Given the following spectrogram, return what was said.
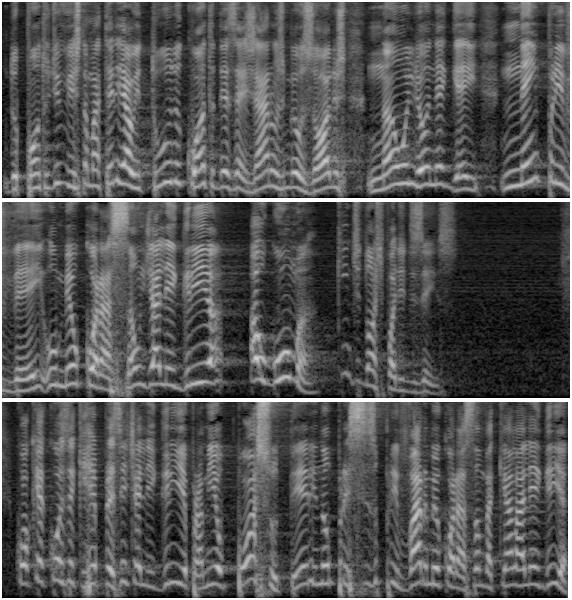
do ponto de vista material. E tudo quanto desejaram os meus olhos, não lhe neguei, nem privei o meu coração de alegria alguma. Quem de nós pode dizer isso? Qualquer coisa que represente alegria para mim, eu posso ter e não preciso privar o meu coração daquela alegria.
